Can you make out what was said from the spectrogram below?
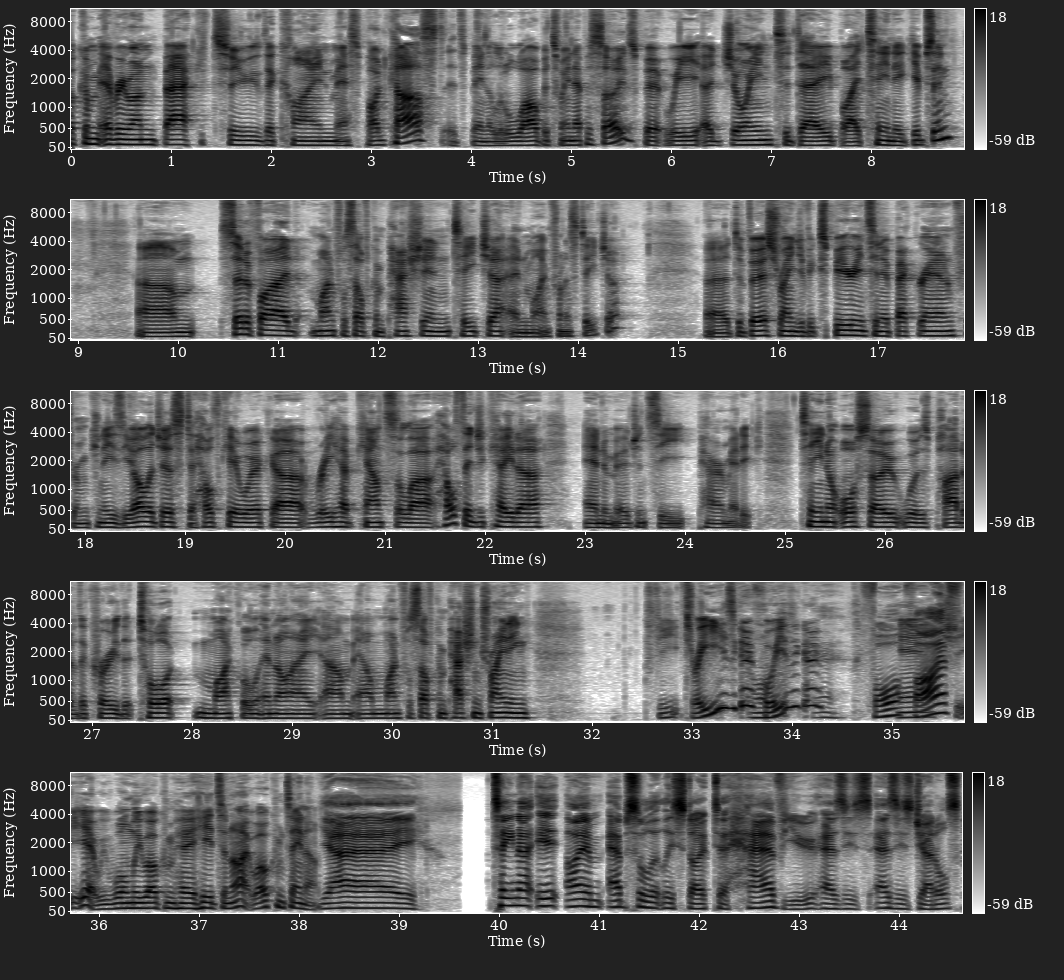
Welcome, everyone, back to the Kind Mess podcast. It's been a little while between episodes, but we are joined today by Tina Gibson, um, certified mindful self compassion teacher and mindfulness teacher. A diverse range of experience in her background from kinesiologist to healthcare worker, rehab counselor, health educator, and emergency paramedic. Tina also was part of the crew that taught Michael and I um, our mindful self compassion training few, three years ago, four years ago, Yeah. Four, And five. she- yeah, we warmly welcome her here tonight. Welcome, Tina. Yay. Tina, it, I am absolutely stoked to have you, as is as is Jaddles.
